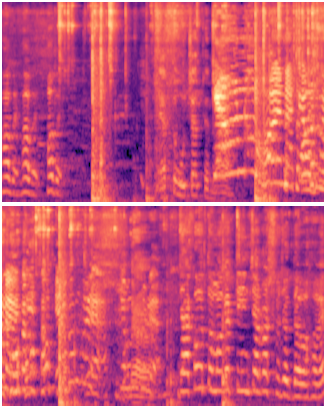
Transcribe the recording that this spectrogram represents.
হবে হবে হবে। এত উঁচাতে হয় না কেমন করে এরকম করে কেমন করে দেখো তোমাকে তিন চারবার সুযোগ দেওয়া হয়।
